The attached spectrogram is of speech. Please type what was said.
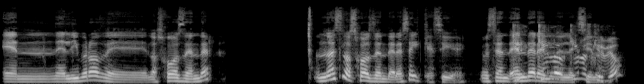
en el libro de los juegos de Ender. No es los juegos de Ender, es el que sigue. Es en ¿Quién, Ender quién lo, el quién lo exilio. escribió?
